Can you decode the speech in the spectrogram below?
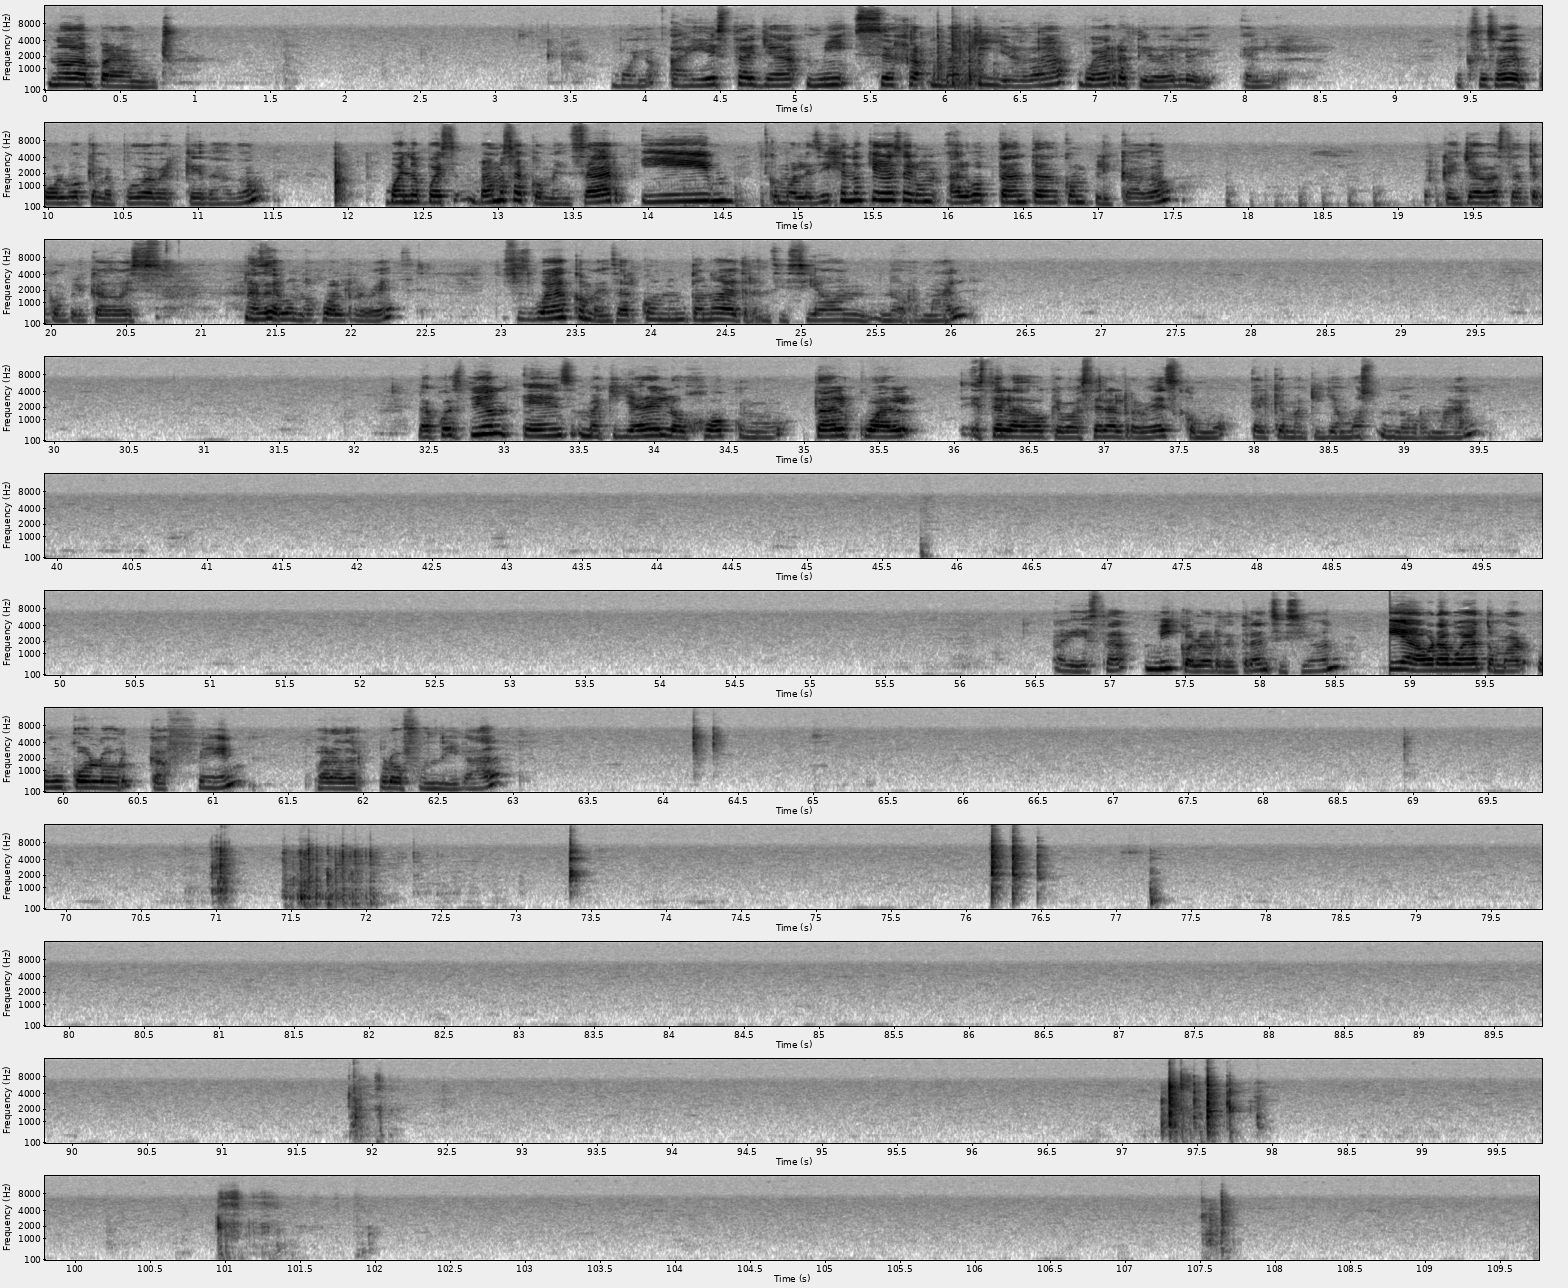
no dan para mucho. Bueno, ahí está ya mi ceja maquillada. Voy a retirar el exceso de polvo que me pudo haber quedado. Bueno, pues vamos a comenzar y como les dije, no quiero hacer algo tan tan complicado, porque ya bastante complicado es hacer un ojo al revés. Entonces voy a comenzar con un tono de transición normal. La cuestión es maquillar el ojo como tal cual este lado que va a ser al revés, como el que maquillamos normal. Ahí está mi color de transición. Y ahora voy a tomar un color café para dar profundidad.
